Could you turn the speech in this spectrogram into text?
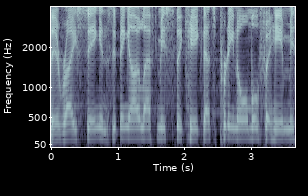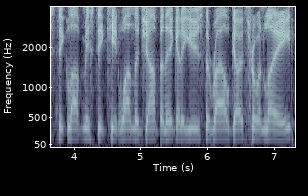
They're racing and Zipping Olaf missed the kick. That's pretty normal for him. Mystic Love, Mystic Kid won the jump and they're going to use the rail, go through and lead.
